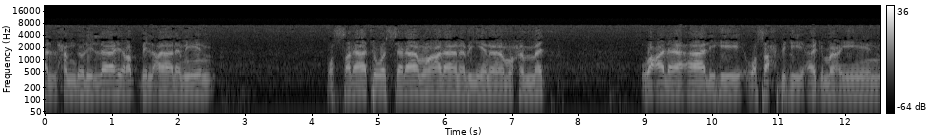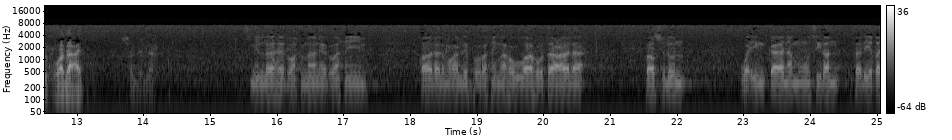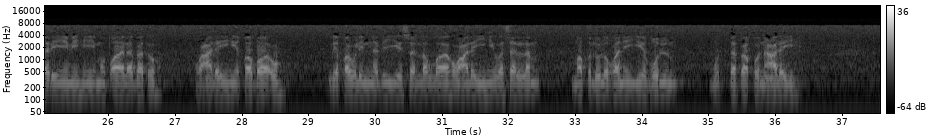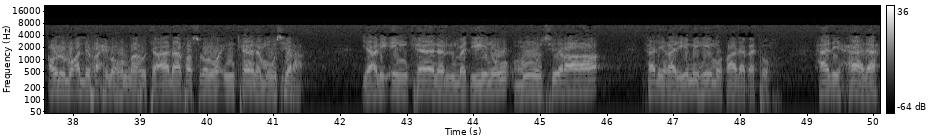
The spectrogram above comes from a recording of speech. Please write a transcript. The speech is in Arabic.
الحمد لله رب العالمين والصلاة والسلام على نبينا محمد وعلى آله وصحبه أجمعين وبعد. بسم الله بسم الله الرحمن الرحيم. قال المؤلف رحمه الله تعالى فصل وإن كان موسرا فلغريمه مطالبته وعليه قضاؤه لقول النبي صلى الله عليه وسلم مطل الغني ظلم متفق عليه. قول المؤلف رحمه الله تعالى فصل وإن كان موسرا. يعني إن كان المدين موسرا فلغريمه مطالبته. هذه حالة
